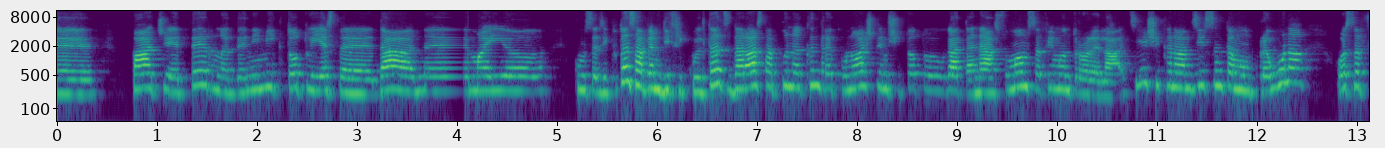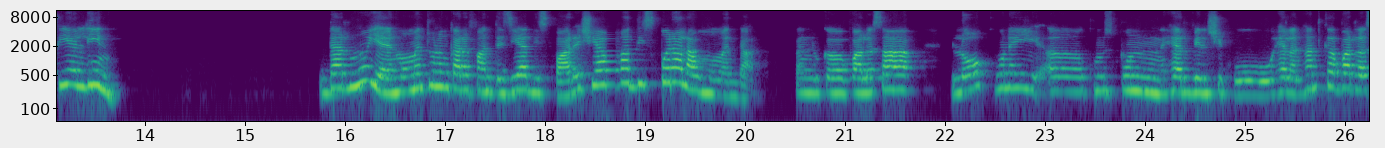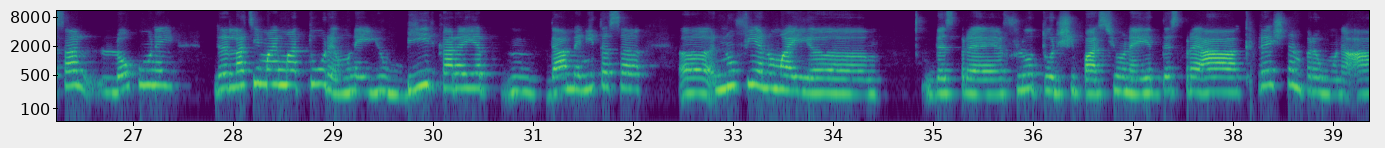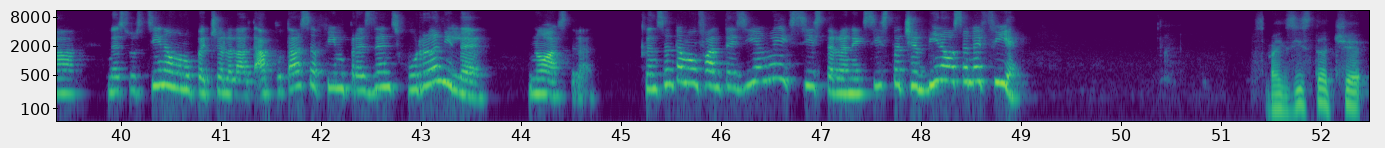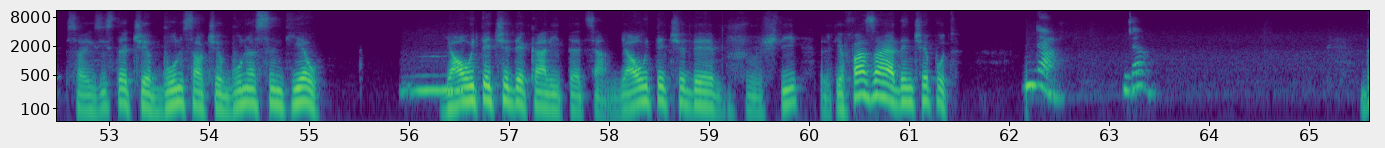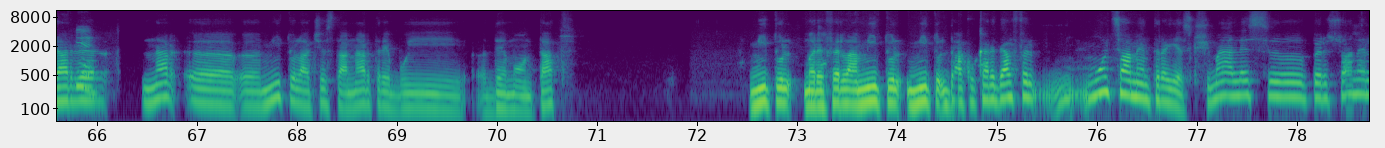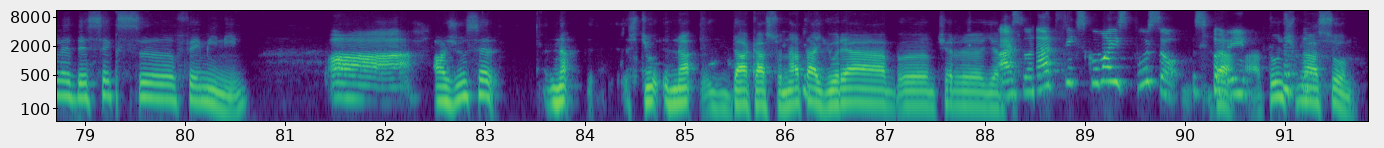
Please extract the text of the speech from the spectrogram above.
pace eternă, de nimic, totul este, da, ne mai, uh, cum să zic, putem să avem dificultăți, dar asta până când recunoaștem și totul, gata, ne asumăm să fim într-o relație și când am zis suntem împreună, o să fie lin. Dar nu e în momentul în care fantezia dispare și ea va dispărea la un moment dat. Pentru că va lăsa loc unei, uh, cum spun Herville și cu Helen Hunt, că va lăsa loc unei relații mai mature, unei iubiri care e da, menită să uh, nu fie numai uh, despre fluturi și pasiune, e despre a crește împreună, a ne susține unul pe celălalt, a putea să fim prezenți cu rănile noastre. Când suntem în fantezie, nu există răni, există ce bine o să ne fie. Sau există ce, sau există ce bun sau ce bună sunt eu. Ia mm. uite ce de calități am, ia uite ce de, știi? Pentru că e faza aia de început. Da, da. Dar e. N-ar, uh, uh, mitul acesta n-ar trebui demontat? Mitul, mă refer la mitul, mitul, da, cu care de altfel mulți oameni trăiesc și mai ales uh, persoanele de sex feminin. Ah. Ajunse, na, știu, na, dacă a sunat aiurea, cer iar. A sunat fix cum ai spus-o, Sorin. Da, atunci mi asum.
